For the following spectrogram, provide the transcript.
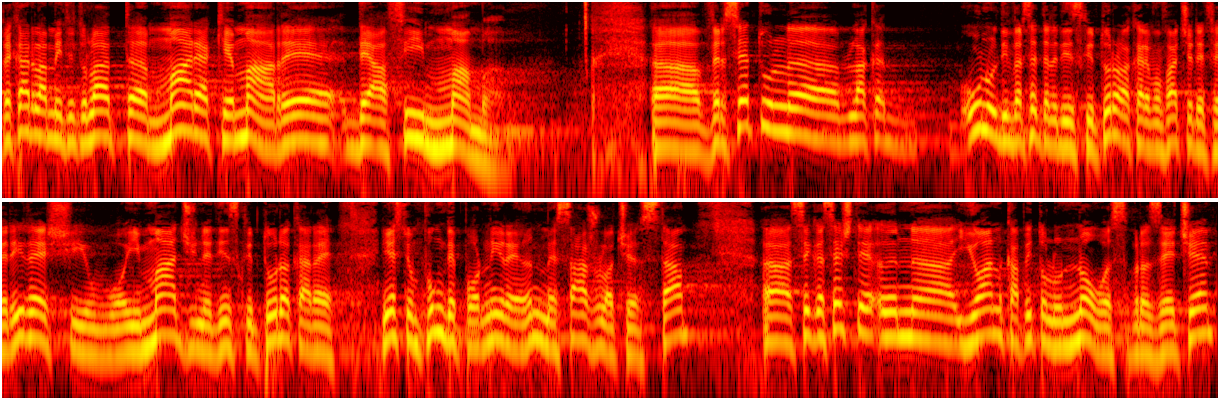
pe care l-am intitulat Marea chemare de a fi mamă. Uh, versetul, uh, la, unul din versetele din Scriptură la care vom face referire și o imagine din Scriptură care este un punct de pornire în mesajul acesta, uh, se găsește în Ioan capitolul 19,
